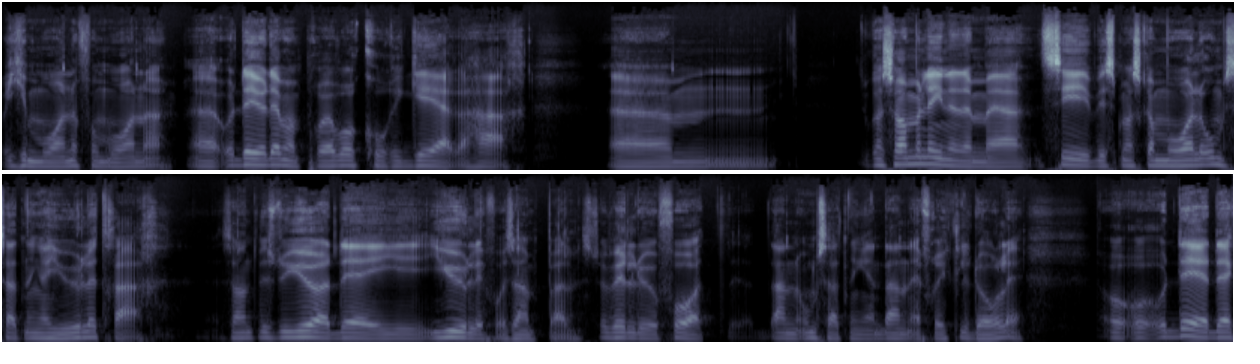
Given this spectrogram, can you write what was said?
og ikke måned for måned. Eh, og det er jo det man prøver å korrigere her. Um, du kan sammenligne det med si, hvis man skal måle omsetning av juletrær. Sant? Hvis du gjør det i juli, f.eks., så vil du jo få at den omsetningen den er fryktelig dårlig. Og, og, og det er det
